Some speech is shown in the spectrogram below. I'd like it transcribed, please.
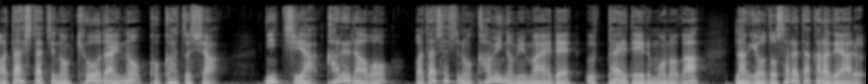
私たちの兄弟の告発者、日夜彼らを私たちの神の見前で訴えているものが投げ落とされたからである。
